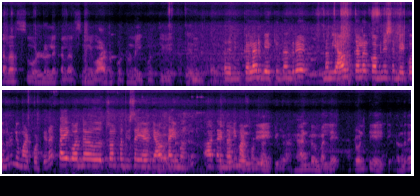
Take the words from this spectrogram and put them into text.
ಕಲರ್ಸು ಒಳ್ಳೊಳ್ಳೆ ಕಲರ್ಸು ನೀವು ಆರ್ಡರ್ ಕೊಟ್ಟರು ನೈ ಕೊಡ್ತೀವಿ ಏನು ಅದೇ ನಿಮ್ಗೆ ಕಲರ್ ಬೇಕಿದ್ದಂದ್ರೆ ನಮ್ಗೆ ಯಾವ ಕಲರ್ ಕಾಂಬಿನೇಷನ್ ಬೇಕು ಅಂದ್ರೆ ನೀವು ಮಾಡ್ಕೊಡ್ತೀರಾ? ಟೈ ಒಂದು ಸ್ವಲ್ಪ ದಿವಸ ಯಾವ ಟೈಮ್ ಅಂದ್ರು ಆ ಟೈಮ್ನಲ್ಲಿ ಟ್ವೆಂಟಿ ಮಾಡ್ಕೊಡ್ತೀವಿ ಏಯ್ಟಿ ಹ್ಯಾಂಡ್ಲೂಮಲ್ಲಿ ಟ್ವೆಂಟಿ ಏಯ್ಟಿ ಅಂದರೆ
